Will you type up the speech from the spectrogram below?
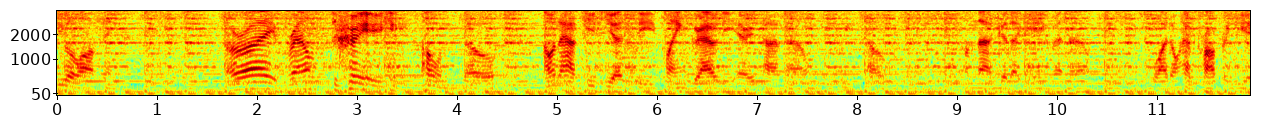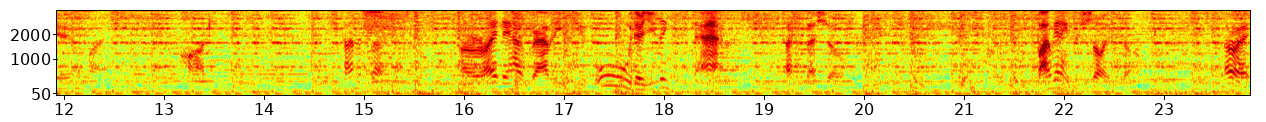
do a lot of things. Alright, round three. oh no. I want to have PTSD playing Gravity every time now. Please help. I'm not good at game right now. Well, I don't have proper gear slash Haki. Which kind of sucks. Alright, they have Gravity too. Ooh, they're using Snap. That's special. But I'm getting destroyed, so. Alright.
